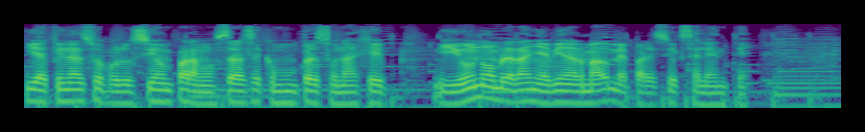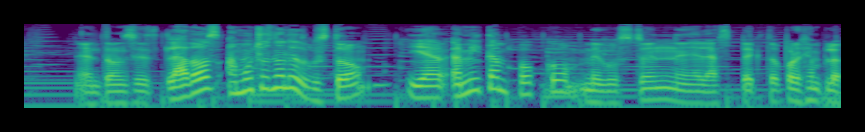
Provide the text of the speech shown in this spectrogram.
Y al final su evolución para mostrarse como un personaje y un hombre araña bien armado me pareció excelente. Entonces, la 2 a muchos no les gustó y a, mí tampoco me gustó en el aspecto, por ejemplo,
